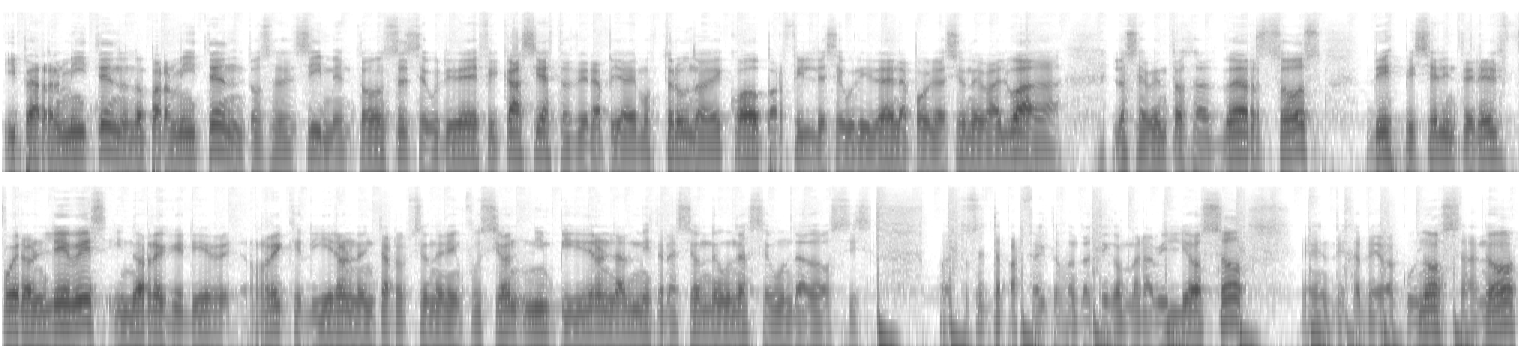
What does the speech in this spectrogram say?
y permiten o no permiten, entonces decime, entonces seguridad y eficacia, esta terapia demostró un adecuado perfil de seguridad en la población evaluada. Los eventos adversos de especial interés fueron leves y no requerir, requirieron interrupción de la infusión ni impidieron la administración de una segunda dosis. Bueno, entonces está perfecto, fantástico, maravilloso. Eh, déjate de vacunosa, ¿no?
